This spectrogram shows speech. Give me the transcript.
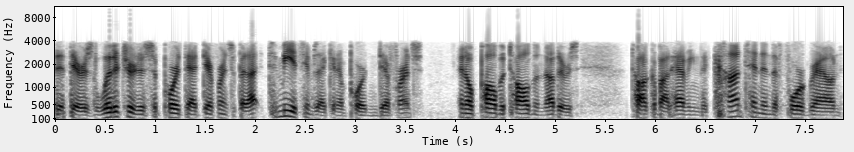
that there's literature to support that difference, but to me, it seems like an important difference. I know Paul Batalden and others talk about having the content in the foreground,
